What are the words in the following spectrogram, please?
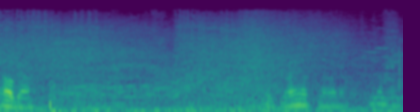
Oh god. Wait, do I have? No, I don't. No.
